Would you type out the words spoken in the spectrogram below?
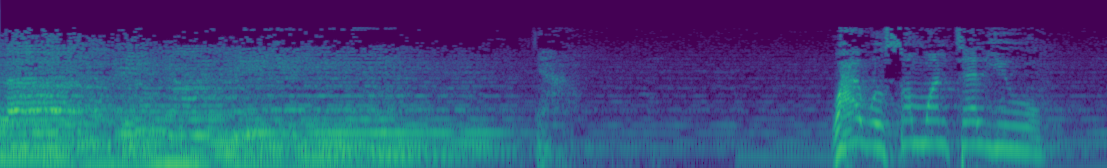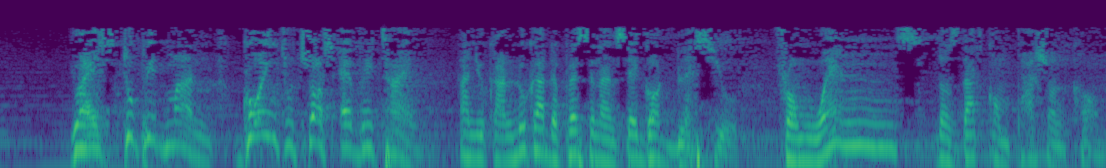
love. You. Yeah. Why will someone tell you you are a stupid man. Going to church every time. And you can look at the person and say God bless you. From whence does that compassion come?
